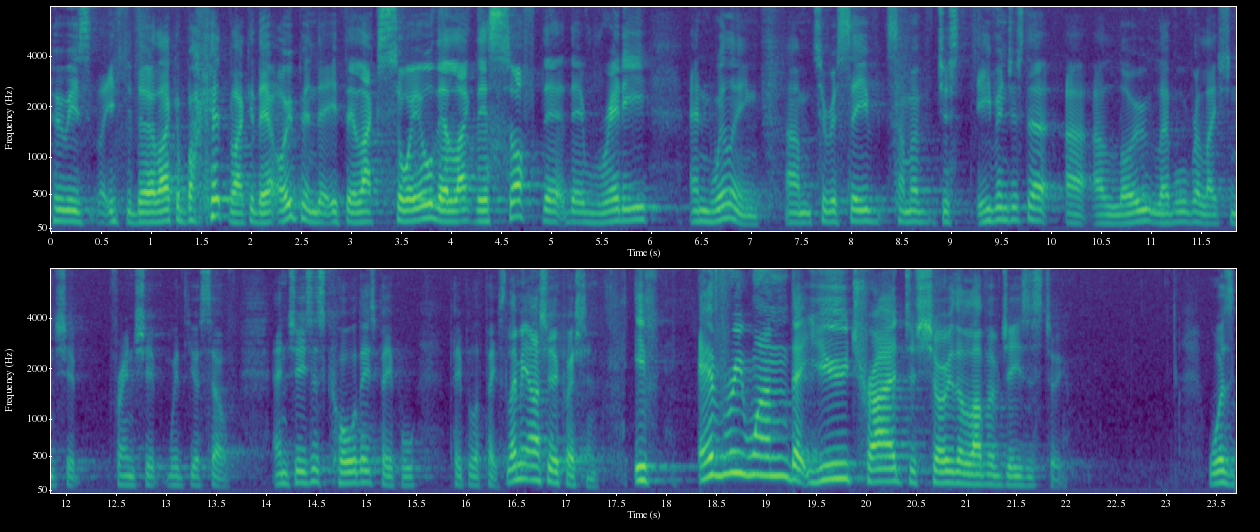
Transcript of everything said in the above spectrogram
who is, if they're like a bucket, like they're open, if they're like soil, they're like, they're soft, they're, they're ready and willing um, to receive some of just, even just a, a, a low level relationship, friendship with yourself. And Jesus called these people people of peace. Let me ask you a question. If everyone that you tried to show the love of Jesus to was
